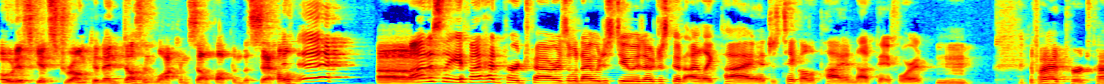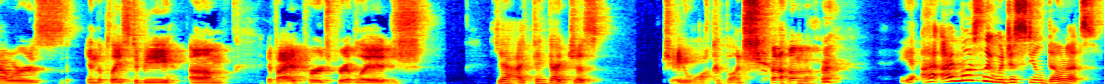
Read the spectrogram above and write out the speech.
Otis gets drunk and then doesn't lock himself up in the cell. Uh, Honestly, if I had purge powers, what I would just do is I would just go to I Like Pie and just take all the pie and not pay for it. hmm. If I had purge powers in the place to be, um, if I had purge privilege, yeah, I think I'd just jaywalk a bunch. um, Yeah, I, I mostly would just steal donuts.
